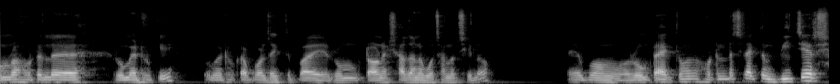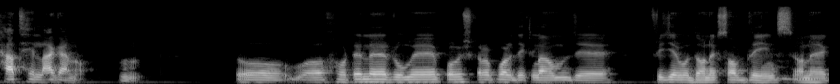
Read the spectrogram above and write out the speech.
আমরা হোটেলে রুমে ঢুকি। রুমে ঢোকার পর দেখতে পাই রুমটা অনেক সাজানো গোছানো ছিল এবং রুমটা একদম, হোটেলটা ছিল একদম বিচের সাথে লাগানো। তো হোটেলের রুমে প্রবেশ করার পর দেখলাম যে ফ্রিজের মধ্যে অনেক সফট ড্রিঙ্কস অনেক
